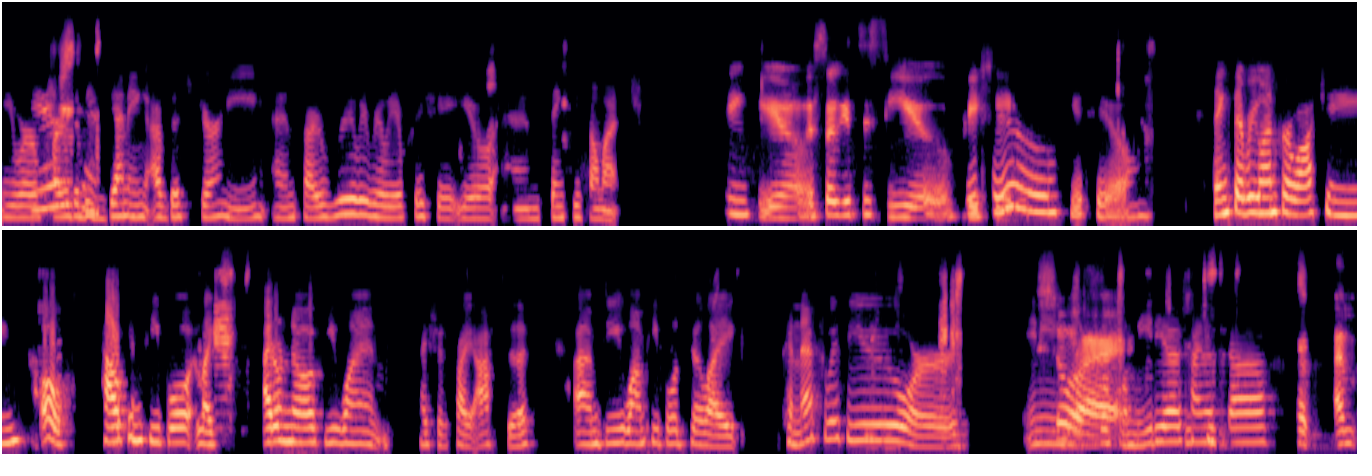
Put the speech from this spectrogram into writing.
you were yeah. part of the beginning of this journey. And so I really, really appreciate you and thank you so much. Thank you. It's so good to see you. Appreciate you too. You too. Thanks everyone for watching. Oh, how can people like I don't know if you want I should probably ask this. Um, do you want people to like connect with you or any sure. social media kind of stuff? I'm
